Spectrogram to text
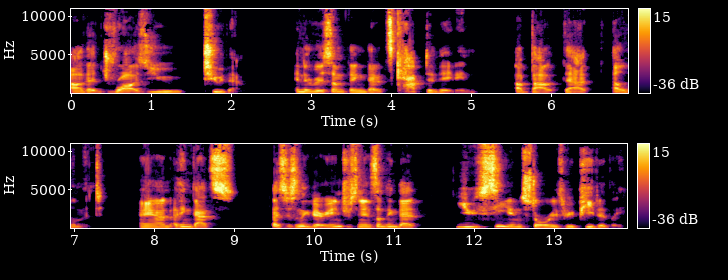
uh, that draws you to them. And there is something that it's captivating about that element. And I think that's that's just something very interesting and something that you see in stories repeatedly.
